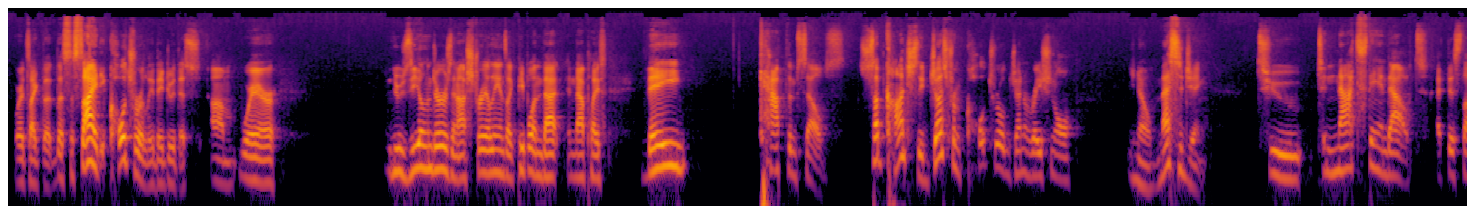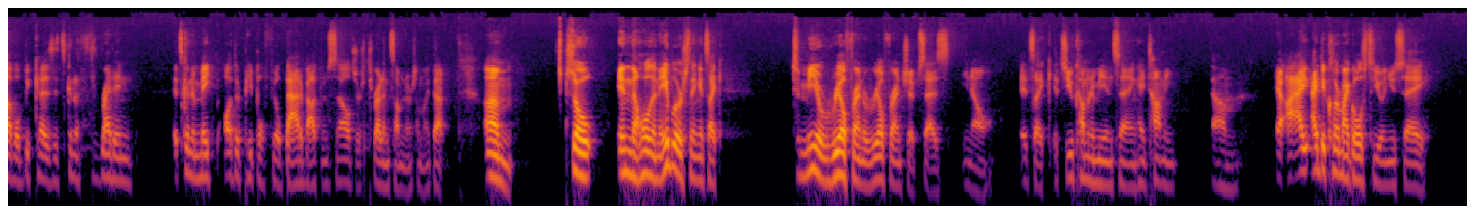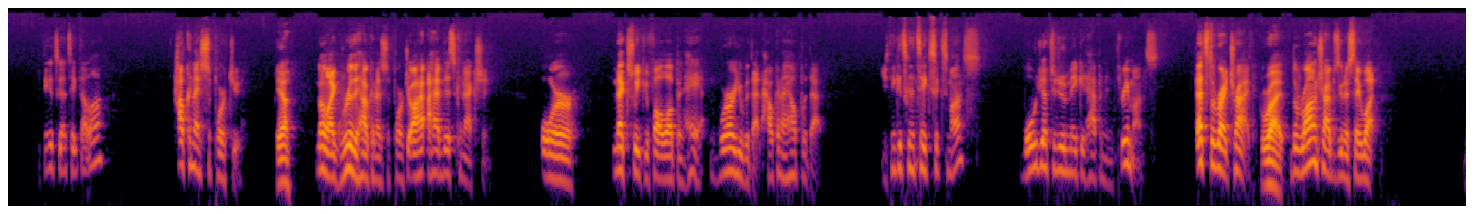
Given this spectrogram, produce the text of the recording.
where it's like the, the society, culturally, they do this, um, where New Zealanders and Australians, like people in that in that place, they cap themselves subconsciously just from cultural generational, you know, messaging to to not stand out at this level because it's going to threaten it's going to make other people feel bad about themselves or threaten someone or something like that. Um so in the whole enablers thing it's like to me a real friend a real friendship says, you know, it's like it's you coming to me and saying, "Hey Tommy, um I, I declare my goals to you and you say, You think it's going to take that long? How can I support you? yeah No, like, really, how can I support you? I, I have this connection. Or next week you follow up and, Hey, where are you with that? How can I help with that? You think it's going to take six months? What would you have to do to make it happen in three months? That's the right tribe. right The wrong tribe is going to say, What?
